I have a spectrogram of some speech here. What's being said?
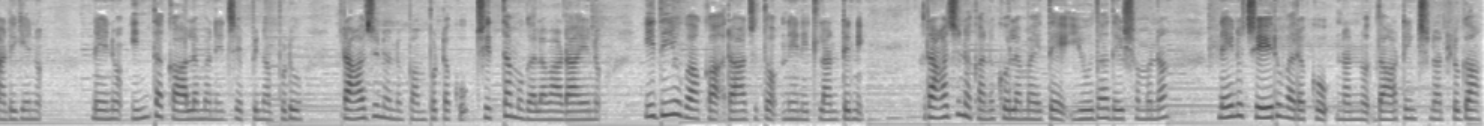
అడిగాను. నేను ఇంతకాలమని చెప్పినప్పుడు రాజు నన్ను పంపుటకు చిత్తము గలవాడాయను. ఇదియుగాక రాజుతో నేనిట్లాంటిని. రాజునకు అనుకూలమైతే యూదాదేశమున నేను చేరు వరకు నన్ను దాటించినట్లుగా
